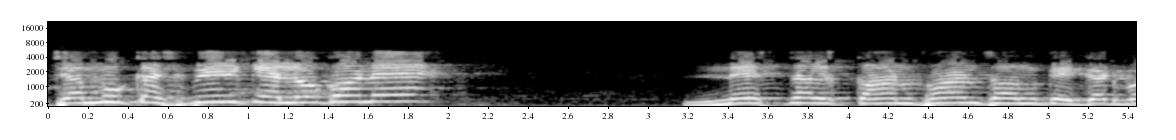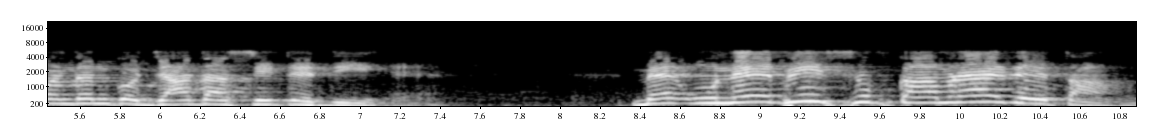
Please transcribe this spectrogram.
जम्मू कश्मीर के लोगों ने नेशनल कॉन्फ्रेंस और उनके गठबंधन को ज़्यादा सीटें दी है। मैं उन्हें भी शुभकामनाएँ देता हूँ।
